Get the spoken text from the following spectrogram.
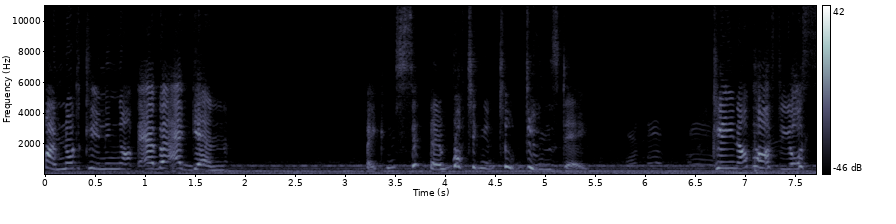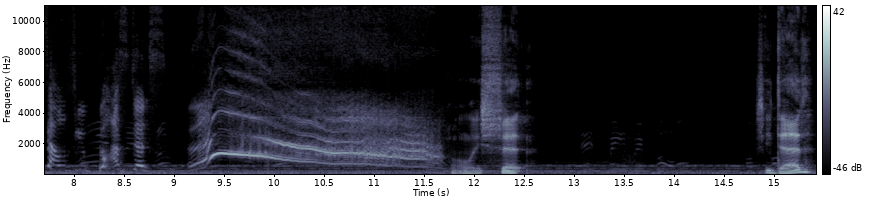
I'm not cleaning up ever again. They can sit there rotting until doomsday. Clean up after yourselves, you bastards! Holy shit. Is She dead?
